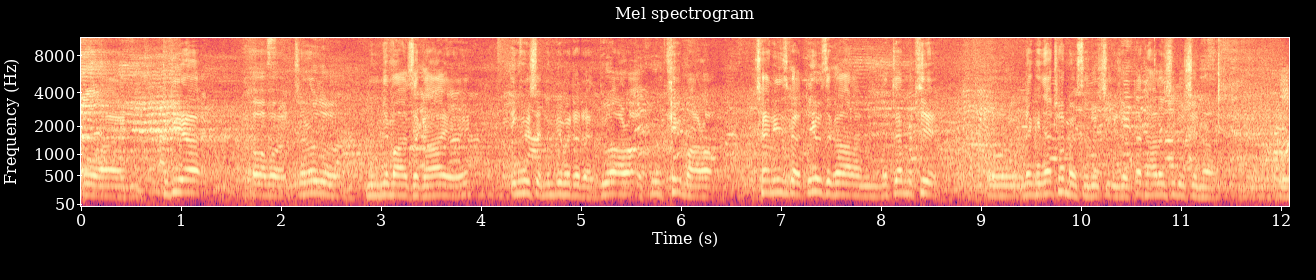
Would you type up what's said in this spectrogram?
ဟိုဒီကဟိုဘောကျွန်တော်တို့မြန်မာစကားရယ် English နဲ့မျိုးတည်းတယ်သူကတော့အခုခေတ်မှာတော့ Chinese ကတရုတ်စကားတော့မတက်မဖြစ်ဟိုနိုင်ငံခြားထွက်မယ်ဆိုလို့ရှိရင်တက်ထားလို့ရှိလို့ရှိရင်တော့ဟို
